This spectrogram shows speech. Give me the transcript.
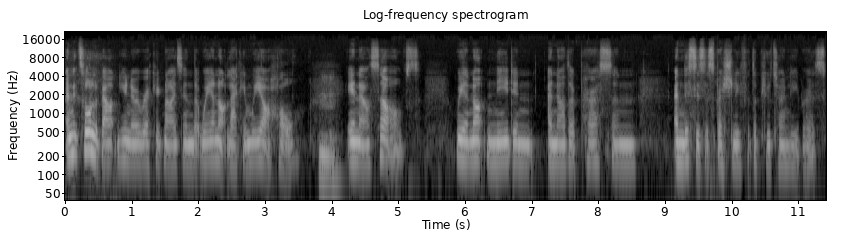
And it's all about, you know, recognizing that we are not lacking, we are whole mm. in ourselves. We are not needing another person and this is especially for the Pluto and Libras,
